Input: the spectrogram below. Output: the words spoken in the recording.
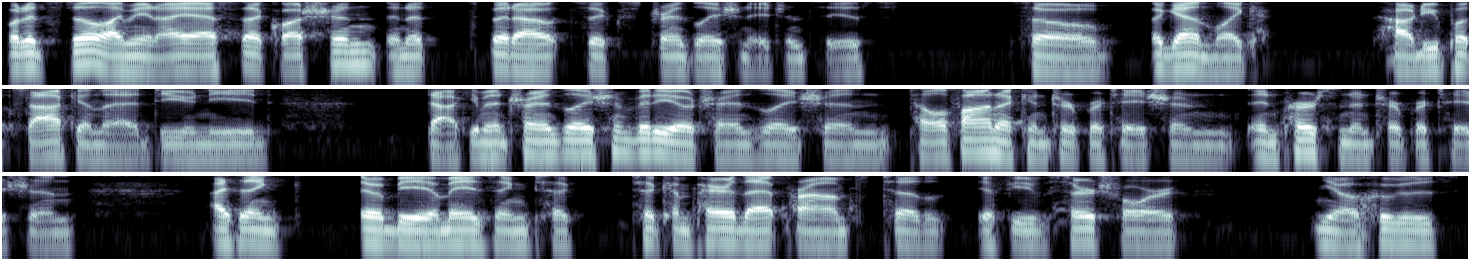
But it's still, I mean, I asked that question and it spit out six translation agencies. So again, like, how do you put stock in that? Do you need document translation, video translation, telephonic interpretation, in person interpretation? I think it would be amazing to to compare that prompt to if you search for, you know, who's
